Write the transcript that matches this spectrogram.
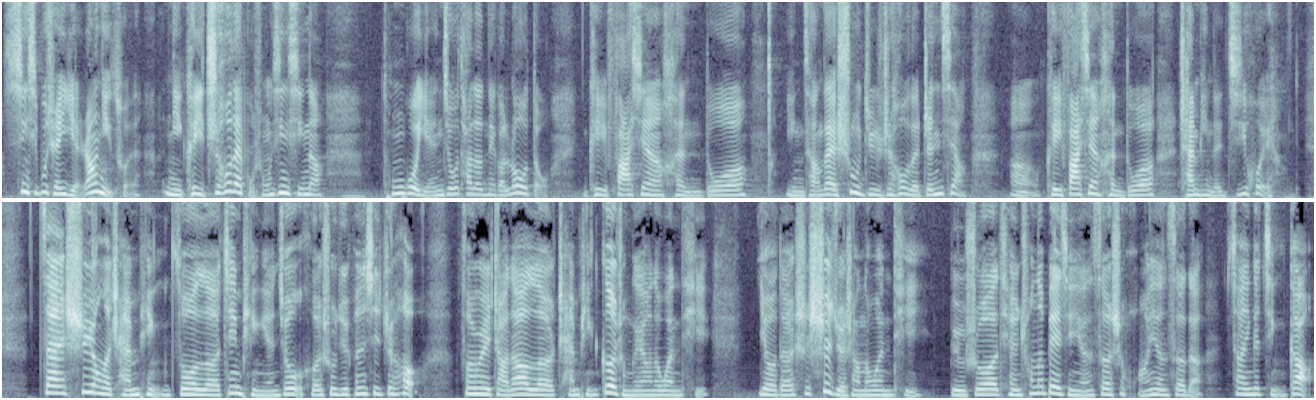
信息不全也让你存？你可以之后再补充信息呢？通过研究它的那个漏斗，你可以发现很多隐藏在数据之后的真相，嗯，可以发现很多产品的机会。在试用了产品、做了竞品研究和数据分析之后，丰瑞找到了产品各种各样的问题，有的是视觉上的问题，比如说填充的背景颜色是黄颜色的，像一个警告，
